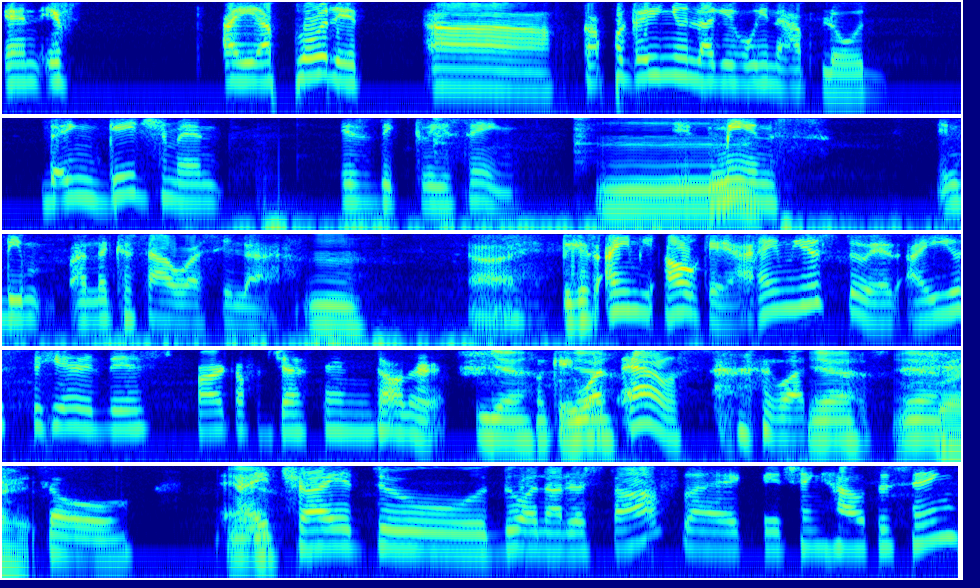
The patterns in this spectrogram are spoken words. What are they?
And if I upload it, uh, kapag ayun yung lagi ko ina-upload, the engagement is decreasing. It Mm, means hindi uh, nagsasawa sila. mm, Uh, because I'm okay, I'm used to it. I used to hear this part of Justin Taller. yeah Okay, yeah, what else? what yeah else? yeah Right. So Yeah. I tried to do another stuff like teaching how to sing,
